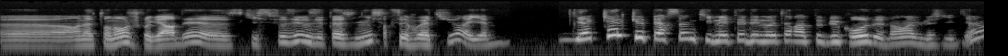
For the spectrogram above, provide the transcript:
Euh, en attendant, je regardais euh, ce qui se faisait aux États-Unis sur ces voitures et il y a, quelques personnes qui mettaient des moteurs un peu plus gros dedans et je me suis dit, tiens,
